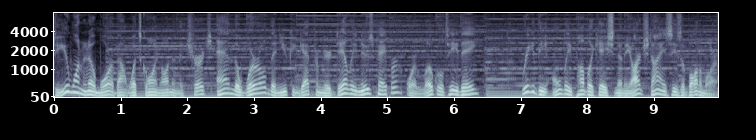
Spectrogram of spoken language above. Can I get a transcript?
Do you want to know more about what's going on in the church and the world than you can get from your daily newspaper or local TV? Read the only publication in the Archdiocese of Baltimore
